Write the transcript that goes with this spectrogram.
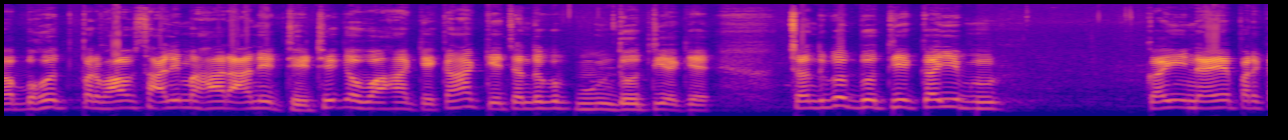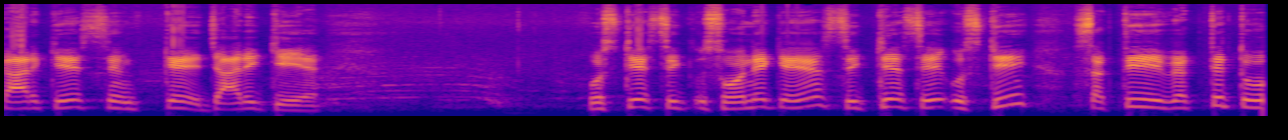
बहुत प्रभावशाली महारानी थी, ठीक है? वहाँ के, कहाँ के? चंद्रगुप्त द्वितीय के। चंद्रगुप्त द्वितीय कई कई नए प्रकार के सिक्के जारी किए उसके सोने के सिक्के से उसकी शक्ति, व्यक्तित्व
